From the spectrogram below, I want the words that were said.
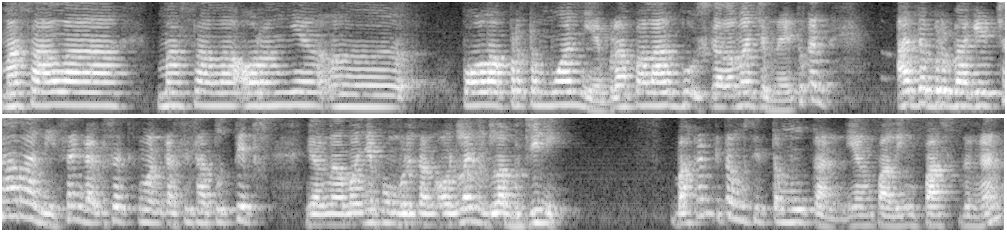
Masalah masalah orangnya eh, pola pertemuannya, berapa lagu segala macam. Nah, itu kan ada berbagai cara nih. Saya nggak bisa cuma kasih satu tips yang namanya pemberitaan online adalah begini. Bahkan kita mesti temukan yang paling pas dengan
